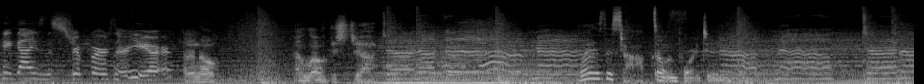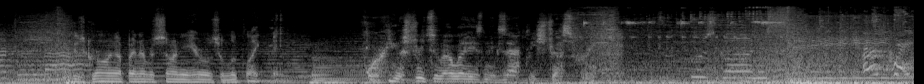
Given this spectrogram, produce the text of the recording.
Hey guys, the strippers are here. I don't know. I love this job. Why is this job so important to you? Because growing up, I never saw any heroes who looked like me. Working the streets of LA isn't exactly stress-free. Who's Earthquake.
